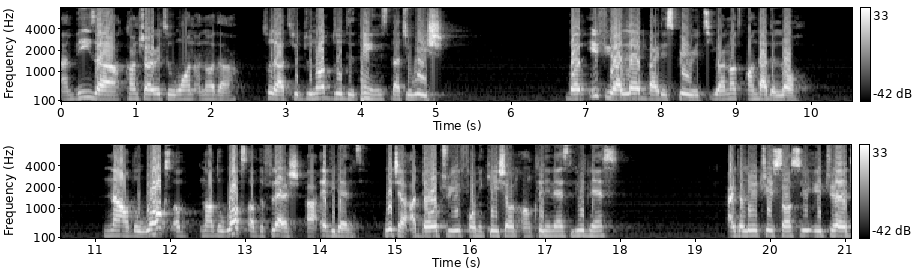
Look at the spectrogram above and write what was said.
And these are contrary to one another, so that you do not do the things that you wish. But if you are led by the spirit, you are not under the law. Now the works of now the works of the flesh are evident, which are adultery, fornication, uncleanness, lewdness, idolatry, sorcery, hatred,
